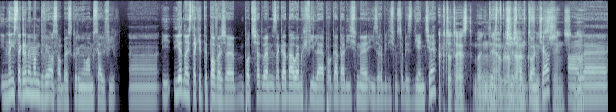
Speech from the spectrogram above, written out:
I na Instagramie mam dwie osoby, z którymi mam selfie. E, I jedno jest takie typowe, że podszedłem, zagadałem chwilę, pogadaliśmy i zrobiliśmy sobie zdjęcie. A kto to jest? Bo I nie to jest oglądałem Krzysztof Gonciarz, zdjęć. No. ale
